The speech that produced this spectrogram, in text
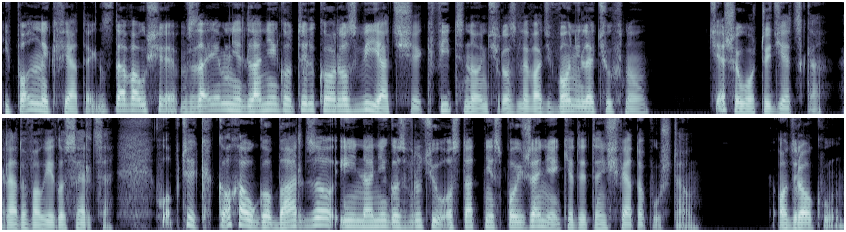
I polny kwiatek zdawał się wzajemnie dla niego tylko rozwijać się, kwitnąć, rozlewać woń leciuchną. Cieszył oczy dziecka, radował jego serce. Chłopczyk kochał go bardzo i na niego zwrócił ostatnie spojrzenie, kiedy ten świat opuszczał. Od roku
